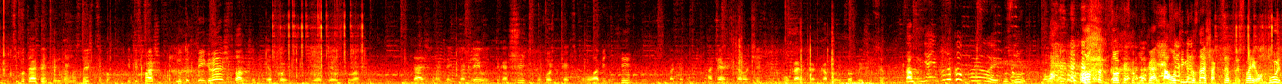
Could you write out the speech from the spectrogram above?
И, типа ты опять передо мной стоишь, типа, и ты спрашиваешь, ну так ты играешь в танки? Я такой, нет, девушка, ладно. Дальше наклейку доклеивают, такая, хм, выходит такая, типа, ну обидел, хм. Так это, опять, короче, этими каблуками, как кобылы, цокаешь и все. Там, Я не буду кобылой. ну, слушай, ну ладно, просто цокай каблуками. Там вот именно, знаешь, акцент, то есть смотри, он будет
